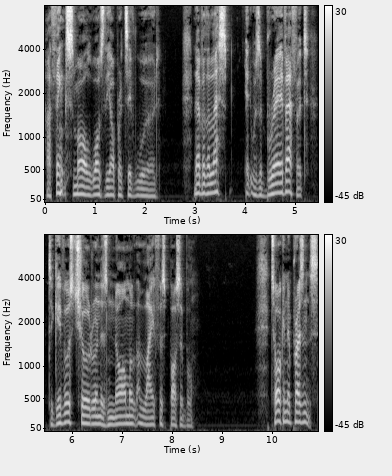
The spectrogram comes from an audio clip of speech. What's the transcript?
I think small was the operative word. Nevertheless, it was a brave effort to give us children as normal a life as possible. Talking of presents,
